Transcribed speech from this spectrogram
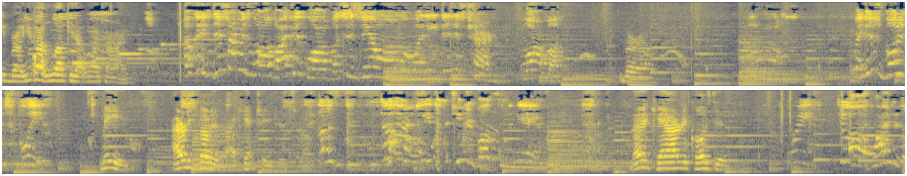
lucky, bro. You got lucky that one time. Okay, this time is lava. I pick lava since the other one when he did his turn. Lava. Bro. Wait, who's voting spleef? Me. I already voted. I can't change it. So. Guys, guys, change your votes in the game. No, you can't. I already closed it. Three, two, oh, why did I?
